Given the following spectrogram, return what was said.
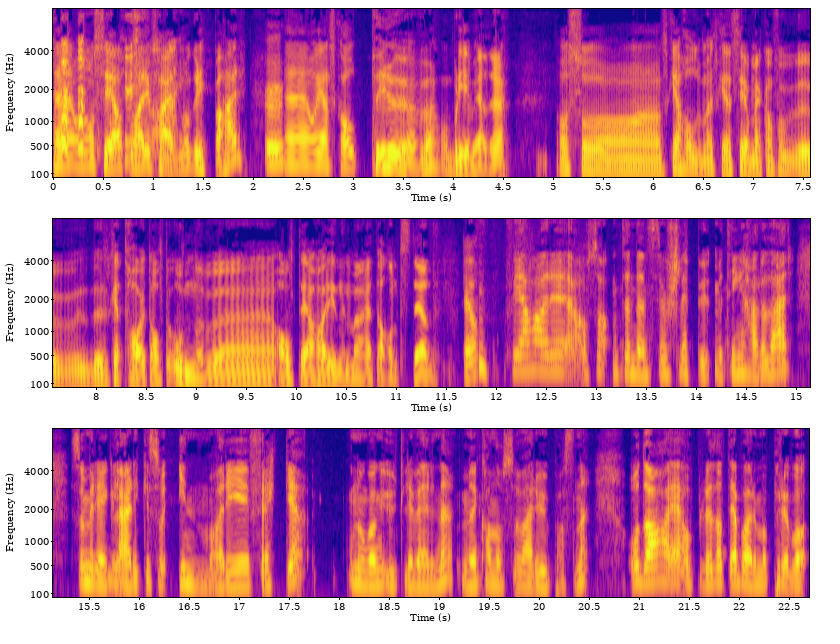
eh, og nå ser jeg at nå er i ferd med å glippe her, eh, og jeg skal prøve å bli bedre. Og så skal jeg holde meg, skal jeg se om jeg kan få Skal jeg ta ut alt det onde, eh, alt det jeg har inni meg, et annet sted. ja. For jeg har eh, også hatt en tendens til å slippe ut med ting her og der. Som regel er de ikke så innmari frekke. Noen ganger utleverende, men kan også være upassende. Og da har jeg opplevd at jeg bare må prøve å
